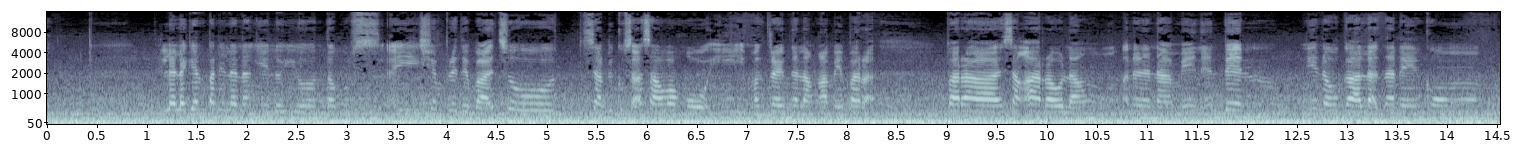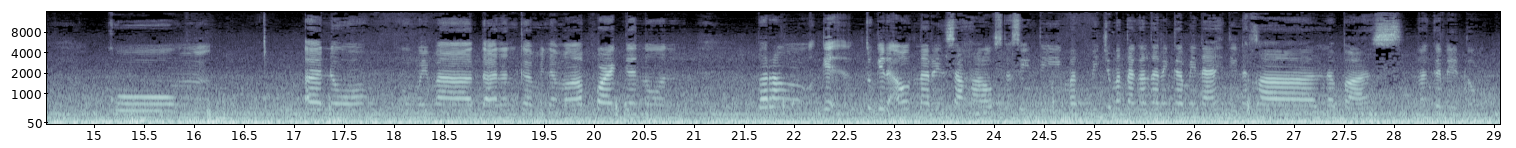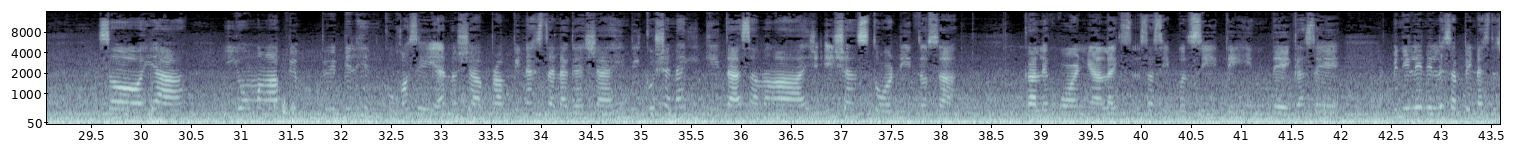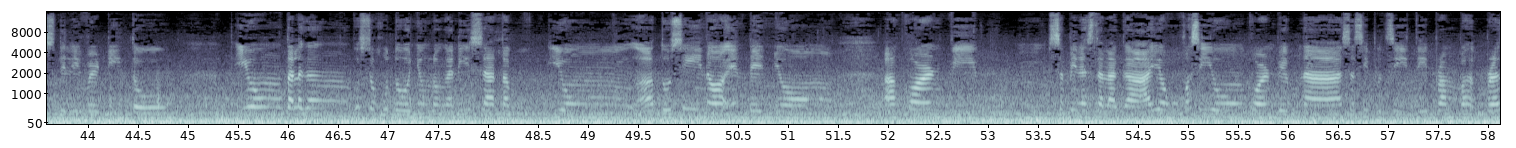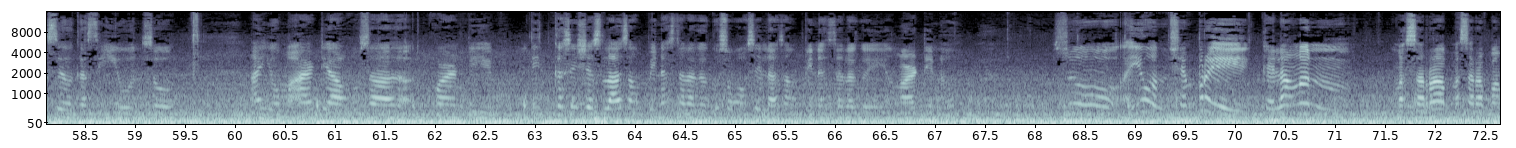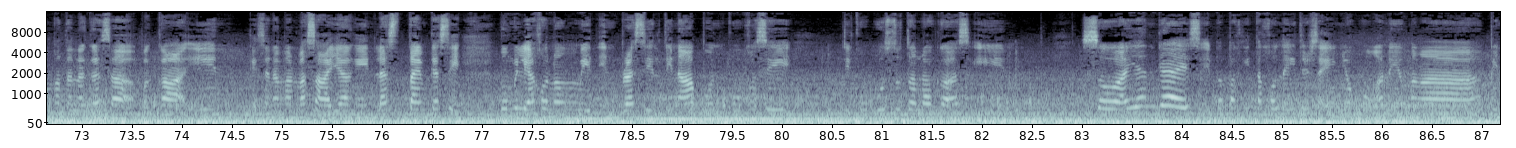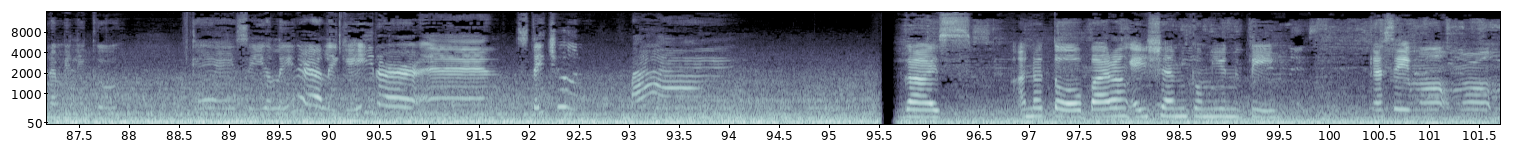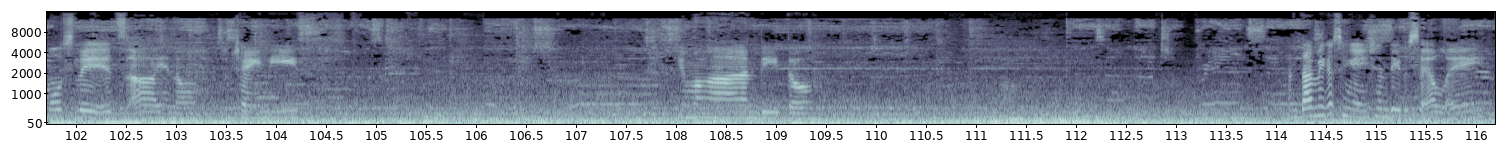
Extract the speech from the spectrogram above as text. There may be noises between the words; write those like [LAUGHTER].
lalagyan pa nila ng yellow yun. Tapos, ay, syempre, ba diba? So, sabi ko sa asawa ko, mag-drive na lang kami para para isang araw lang, ano na namin. And then, you know, gala na rin kung kung ano, kung may madaanan kami na mga park, ganun. Parang, get, to get out na rin sa house kasi hindi, medyo matagal na rin kami na hindi nakalabas ng ganito. So, yeah yung mga bibilhin ko kasi ano siya, from Pinas talaga siya. Hindi ko siya nakikita sa mga Asian store dito sa California, like sa Cebu City, hindi. Kasi binili nila sa Pinas, tapos deliver dito. Yung talagang gusto ko doon, yung longanisa, yung uh, tocino, and then yung uh, corn beef mm, sa Pinas talaga. Ayaw ko kasi yung corn beef na sa Cebu City, from Brazil kasi yun. So, ayo maarte ako sa corn beef. Hindi kasi siya lasang Pinas talaga. Gusto ko kasi lasang Pinas talaga yung arte, no? So, ayun, syempre, kailangan masarap, masarapan ka talaga sa pagkain. Kaysa naman masayangin. Last time kasi, bumili ako ng made in Brazil, tinapon ko kasi hindi ko gusto talaga as in. So, ayan guys, ipapakita ko later sa inyo kung ano yung mga pinamili ko. Okay, see you later, alligator. And stay tuned. Bye! Guys, ano to, parang Asian community. Kasi mo, mo mostly it's, uh, you know, Chinese. Mga nandito. Ang dami kasing Asian dito sa LA.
